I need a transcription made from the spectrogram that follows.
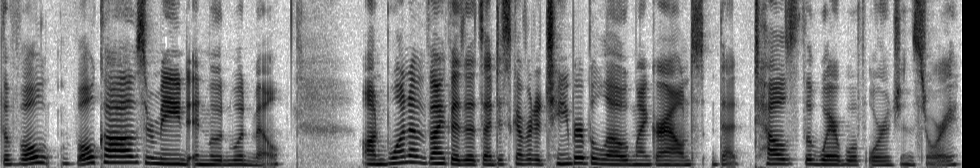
The Vol- Volkovs remained in Moonwood Mill. On one of my visits, I discovered a chamber below my grounds that tells the werewolf origin story.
